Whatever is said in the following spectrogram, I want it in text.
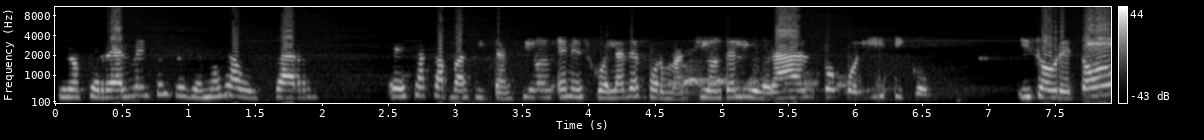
sino que realmente empecemos a buscar esa capacitación en escuelas de formación de liderazgo político y sobre todo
